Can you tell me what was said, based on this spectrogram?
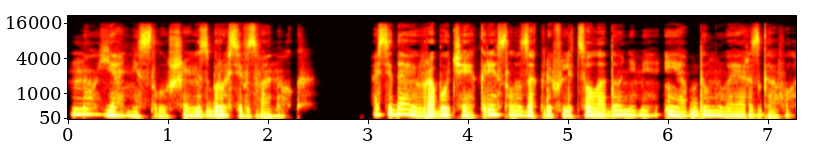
но я не слушаю, сбросив звонок. Оседаю в рабочее кресло, закрыв лицо ладонями и обдумывая разговор.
